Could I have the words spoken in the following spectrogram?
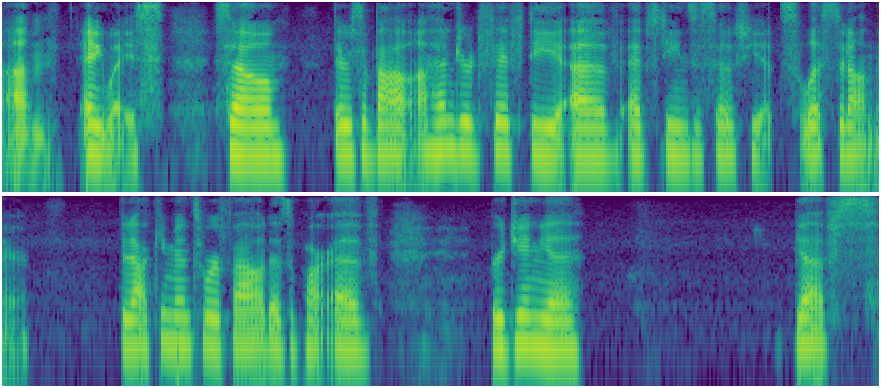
Um, anyways, so there's about 150 of Epstein's associates listed on there. The documents were filed as a part of Virginia Guff's.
